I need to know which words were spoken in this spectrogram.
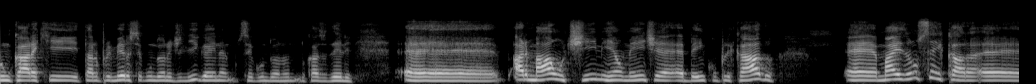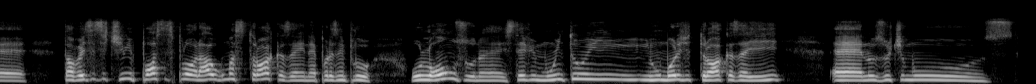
um cara que está no primeiro, segundo ano de liga, aí, né, segundo ano, no caso dele, é, armar um time realmente é, é bem complicado. É, mas eu não sei, cara. É, talvez esse time possa explorar algumas trocas aí, né? Por exemplo, o Lonzo, né, esteve muito em, em rumores de trocas aí nos últimos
